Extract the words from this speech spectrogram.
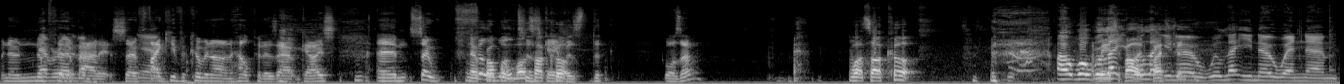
we know nothing heard about it. So Yeah. thank you for coming on and helping us out, guys. Um, so No Phil problem. Walters What's our gave cut? us the. What was that? What's our cut? Oh well, we'll mean, let it's a valid we'll let you know. We'll let you know when. Um,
